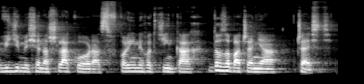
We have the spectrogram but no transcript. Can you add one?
Widzimy się na szlaku oraz w kolejnych odcinkach. Do zobaczenia. Cześć!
